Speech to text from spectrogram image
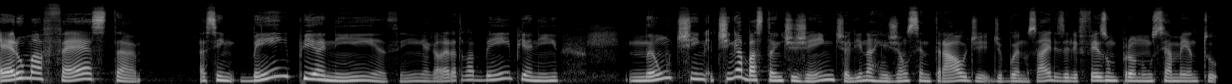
era uma festa assim, bem pianinha, assim, a galera tava bem pianinho. Não tinha, tinha bastante gente ali na região central de, de Buenos Aires. Ele fez um pronunciamento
